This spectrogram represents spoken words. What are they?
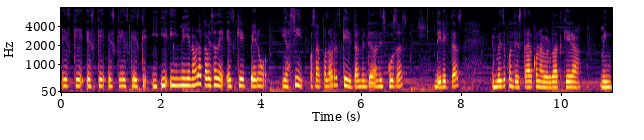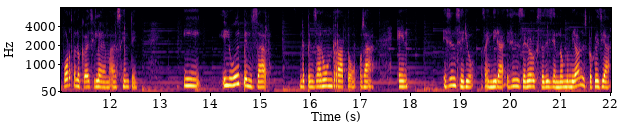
es que, es que, es que, es que, es que, y, y, me llenaba la cabeza de es que, pero, y así, o sea, palabras que literalmente dan excusas directas, en vez de contestar con la verdad que era, me importa lo que va a decir la demás gente. Y, y luego de pensar, de pensar un rato, o sea, en, ¿es en serio? O sea, Indira, ¿es en serio lo que estás diciendo? Me miraba al espejo y decía,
